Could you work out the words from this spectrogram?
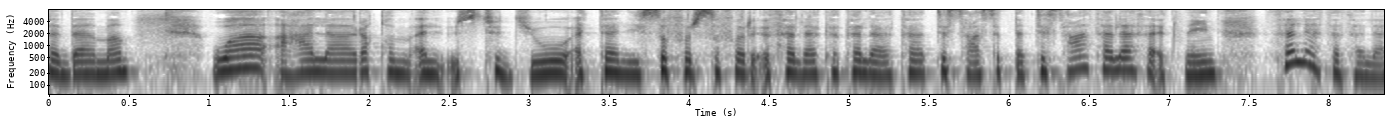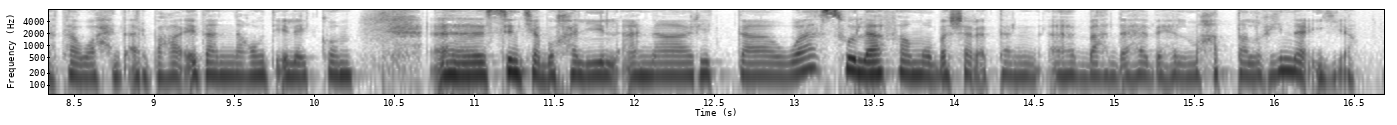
المستدامة. وعلى رقم الاستوديو التالي صفر صفر ثلاثة ثلاثة تسعة ستة تسعة ثلاثة اثنين ثلاثة ثلاثة واحد أربعة. إذا نعود إليكم. آه، سنتيا أبو خليل أنا ريتا وسلافة مباشرة آه، بعد هذه المحطة الغنائية.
